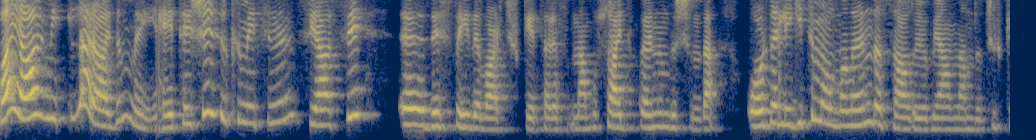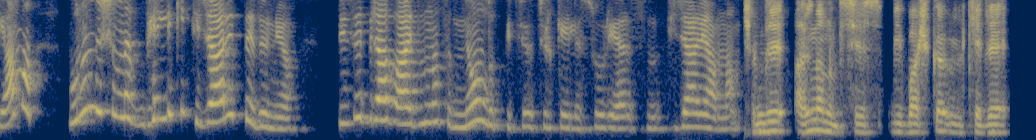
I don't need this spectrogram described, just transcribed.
bayağı ümitliler Aydın Bey. HTŞ hükümetinin siyasi e, desteği de var Türkiye tarafından bu saydıklarının dışında. Orada legitim olmalarını da sağlıyor bir anlamda Türkiye ama bunun dışında belli ki ticaret de dönüyor. Bizi biraz aydınlatın. Ne olup bitiyor Türkiye ile Suriye arasında ticari anlamda? Şimdi Alin Hanım siz bir başka ülkede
